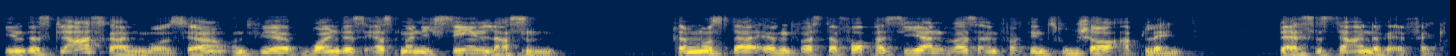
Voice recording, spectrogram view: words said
in das Glas rein muss, ja, und wir wollen das erstmal nicht sehen lassen, dann muss da irgendwas davor passieren, was einfach den Zuschauer ablenkt. Das ist der andere Effekt.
